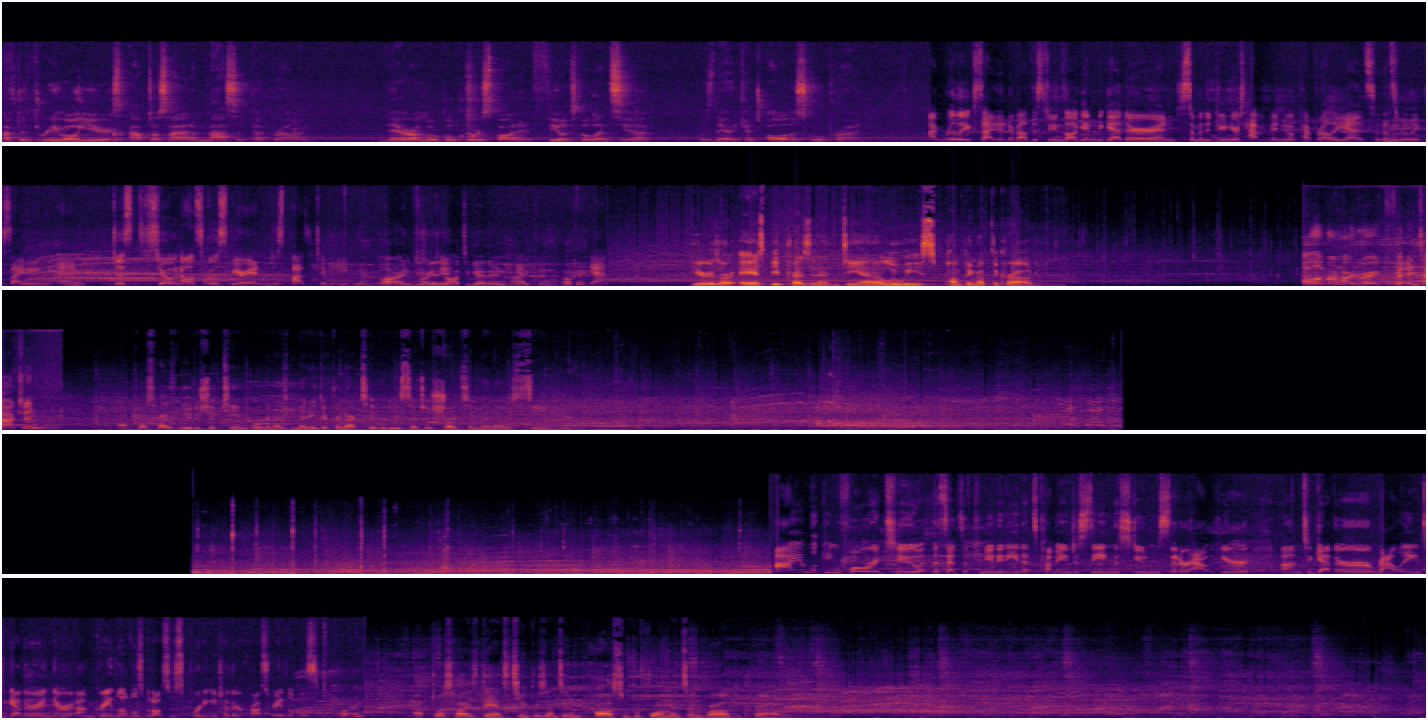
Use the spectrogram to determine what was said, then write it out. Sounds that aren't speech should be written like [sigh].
After three whole years, Aptos High had a massive pep rally. There, our local correspondent, Felix Valencia, was there to catch all the school pride. I'm really excited about the students all getting together, mm-hmm. and some of the juniors haven't been to a pep rally yet, so that's mm-hmm. really exciting, and mm-hmm. just showing all school spirit and just positivity. Yeah. Alrighty, just getting all together and hyping. Okay. Yeah. Here is our ASB president, Deanna Luis, pumping up the crowd. All of our hard work put into action. Aptos High's leadership team organized many different activities such as Sharks and Minnows seen here. Looking forward to the sense of community that's coming, just seeing the students that are out here um, together, rallying together in their um, grade levels, but also supporting each other across grade levels. Alright. Aptos High's dance team presented an awesome performance and wowed the crowd.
